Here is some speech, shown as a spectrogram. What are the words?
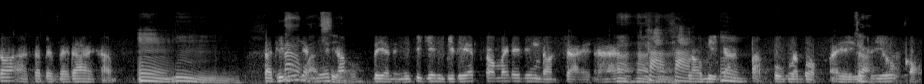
ก็อาจจะเป็นไปได้ครับ อืม อืม แต่ทีนี้น่าอย่างนี้หวาดเสียวครับเรียนอย่างนี้จริงๆ BTS ก็ไม่ได้นิ่งนอนใจนะฮะ อ่าฮะ ค่ะค่ะเรามีการอืมปรับปรุงระบบไอ้ครัวิบทยุของ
